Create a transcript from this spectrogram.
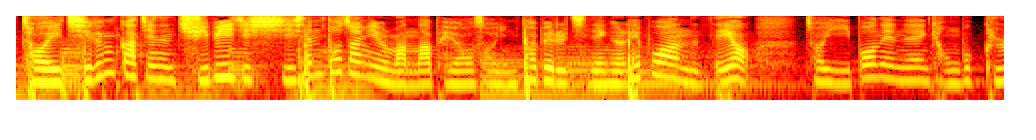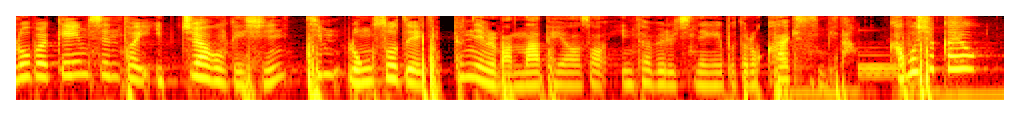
저희 지금까지는 GBGC 센터장님을 만나 뵈어서 인터뷰를 진행을 해보았는데요. 저희 이번에는 경북 글로벌 게임 센터에 입주하고 계신 팀 롱소드의 대표님을 만나 뵈어서 인터뷰를 진행해 보도록 하겠습니다. 가보실까요?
